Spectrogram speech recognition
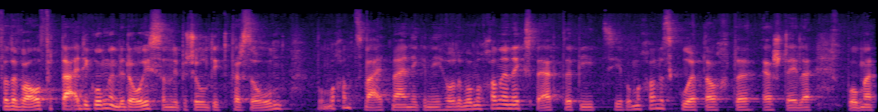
von der Wahlverteidigung, nicht uns, sondern die beschuldigte Person, wo man kann Zweitmeinungen einholen wo man kann einen Experten beiziehen wo man kann ein Gutachten erstellen wo man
